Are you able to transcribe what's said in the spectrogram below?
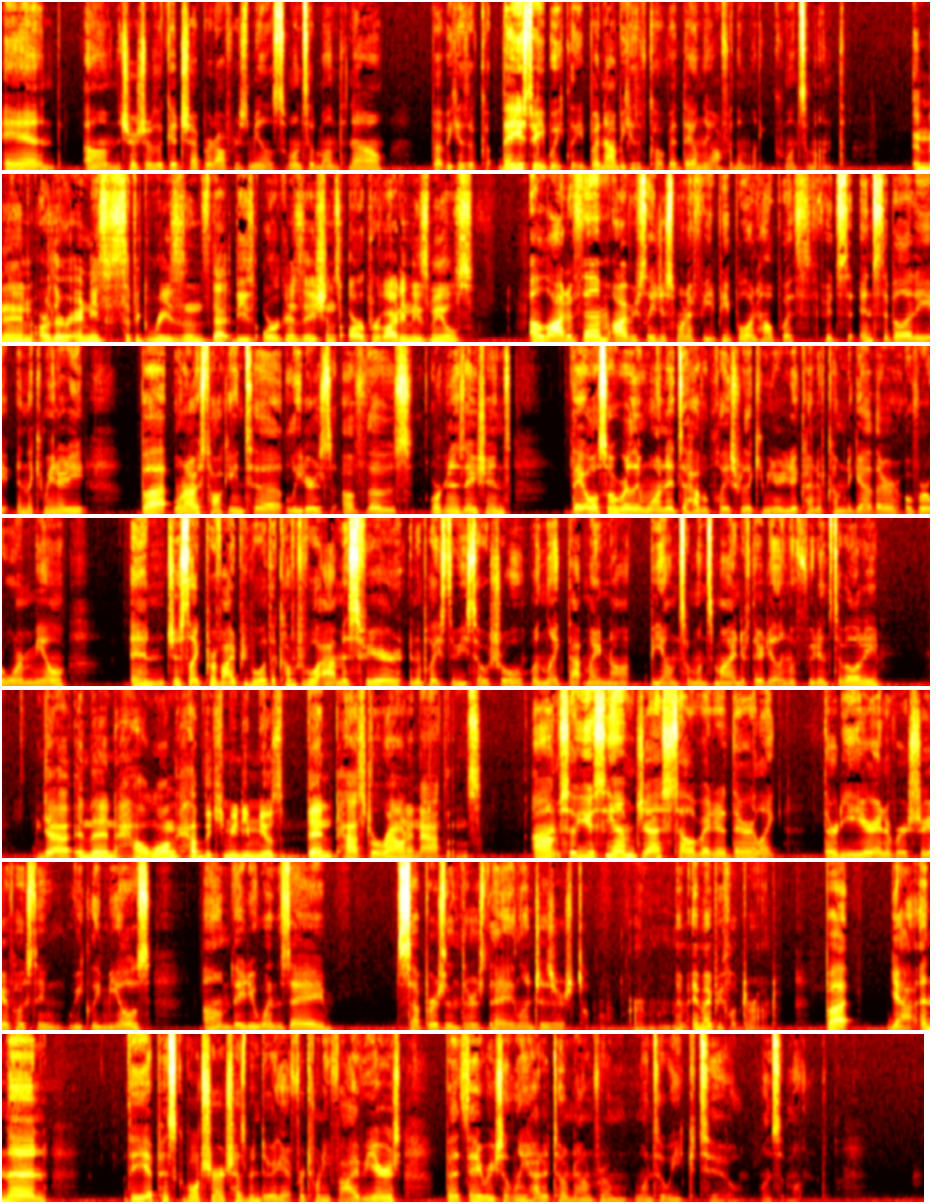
and um, the Church of the Good Shepherd offers meals once a month now, but because of they used to be weekly, but now because of COVID, they only offer them like once a month. And then, are there any specific reasons that these organizations are providing these meals? A lot of them obviously just want to feed people and help with food instability in the community. But when I was talking to leaders of those organizations, they also really wanted to have a place for the community to kind of come together over a warm meal and just like provide people with a comfortable atmosphere and a place to be social when like that might not be on someone's mind if they're dealing with food instability. Yeah, and then how long have the community meals been passed around in Athens? Um, so UCM just celebrated their like 30 year anniversary of hosting weekly meals. Um, they do Wednesday suppers and Thursday lunches, or, or it might be flipped around. But yeah, and then the Episcopal Church has been doing it for 25 years, but they recently had it toned down from once a week to once a month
